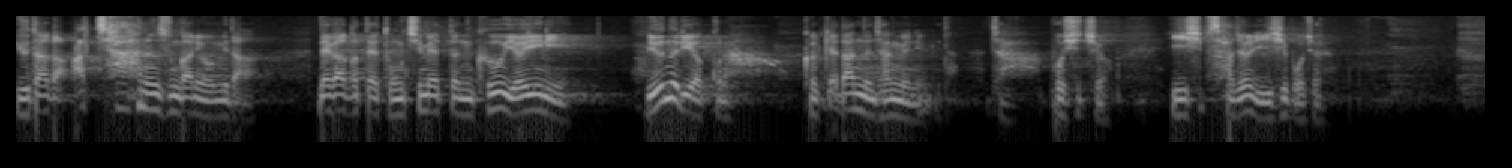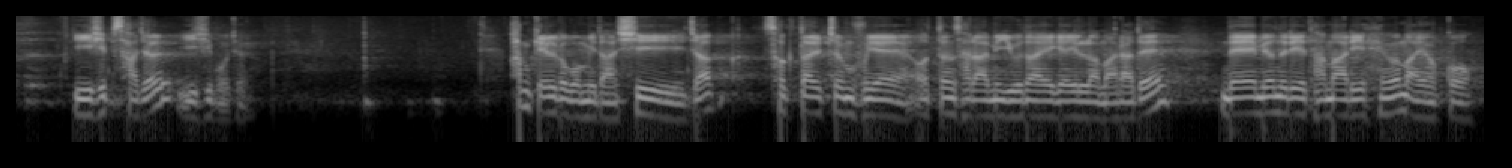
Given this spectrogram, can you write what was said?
유다가 아차 하는 순간이 옵니다. 내가 그때 동침했던 그 여인이 며느리였구나. 그걸 깨닫는 장면입니다. 자, 보시죠. 24절, 25절. 24절, 25절. 함께 읽어봅니다. 시작. 석 달쯤 후에 어떤 사람이 유다에게 일러 말하되 내 며느리 다말이 행음하였고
